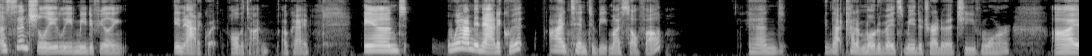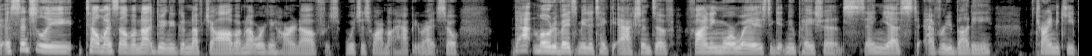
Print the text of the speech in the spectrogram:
essentially lead me to feeling inadequate all the time, okay? And when I'm inadequate, I tend to beat myself up. And that kind of motivates me to try to achieve more. I essentially tell myself I'm not doing a good enough job, I'm not working hard enough, which which is why I'm not happy, right? So that motivates me to take the actions of finding more ways to get new patients, saying yes to everybody, trying to keep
